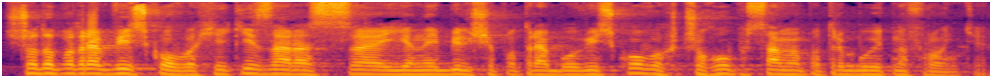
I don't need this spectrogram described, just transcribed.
Щодо потреб військових, які зараз є найбільші потреби у військових, чого саме потребують на фронті?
